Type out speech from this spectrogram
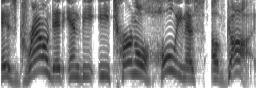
is grounded in the eternal holiness of God.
